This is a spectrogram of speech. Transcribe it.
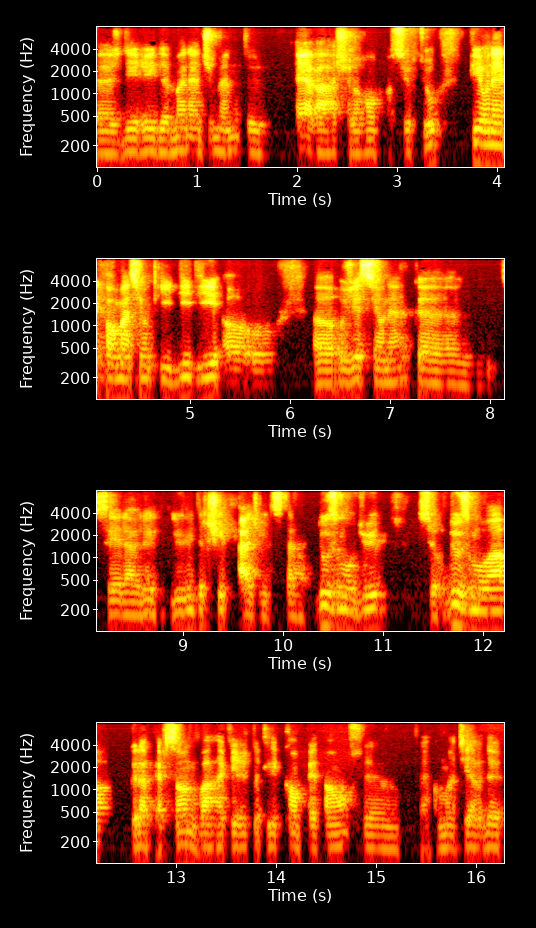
euh, je dirais, de management, de RH surtout. Puis, on a une formation qui est dédiée au, gestionnaire, que c'est le leadership agile. C'est 12 modules sur 12 mois que la personne va acquérir toutes les compétences euh, en matière de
